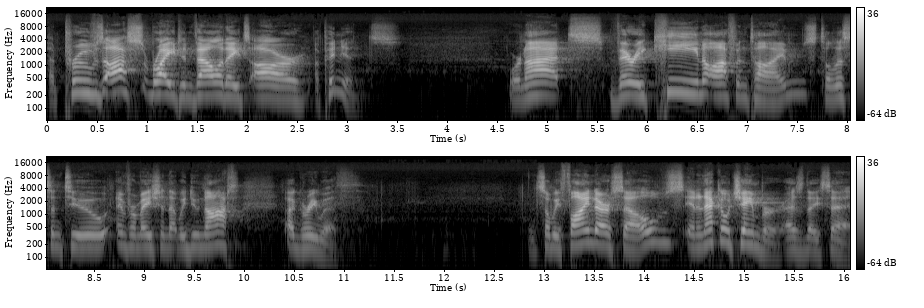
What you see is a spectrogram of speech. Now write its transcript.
that proves us right and validates our opinions. We're not very keen, oftentimes, to listen to information that we do not agree with. And so we find ourselves in an echo chamber, as they say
